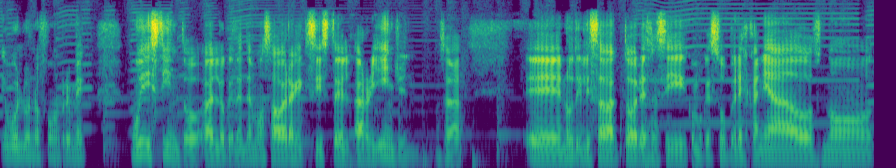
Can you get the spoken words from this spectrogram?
Evil 1 fue un remake muy distinto a lo que tenemos ahora que existe el RE Engine. O sea, eh, no utilizaba actores así como que súper escaneados, no...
